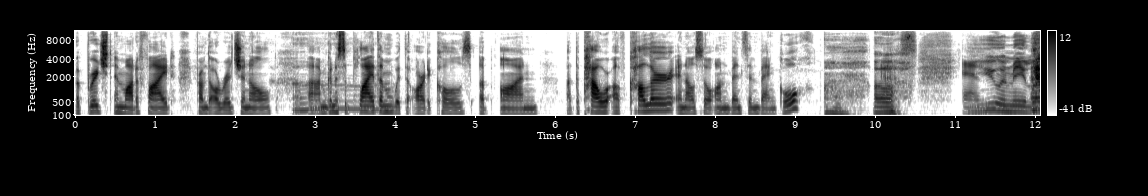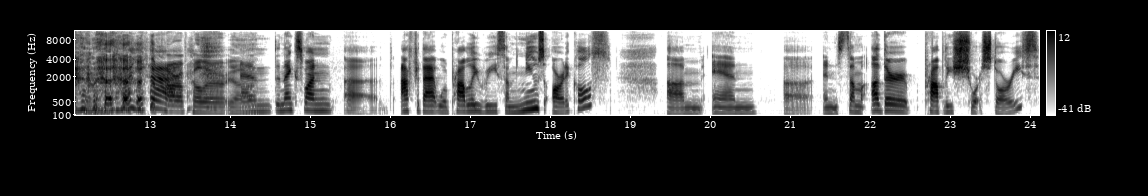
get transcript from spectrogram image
abridged and modified from the original. Uh, I'm going to supply them with the articles up on uh, the power of color and also on Vincent van Gogh. Oh, And you and me love him. the power of color. Yeah. And the next one, uh, after that, we'll probably read some news articles um, and uh, and some other probably short stories.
